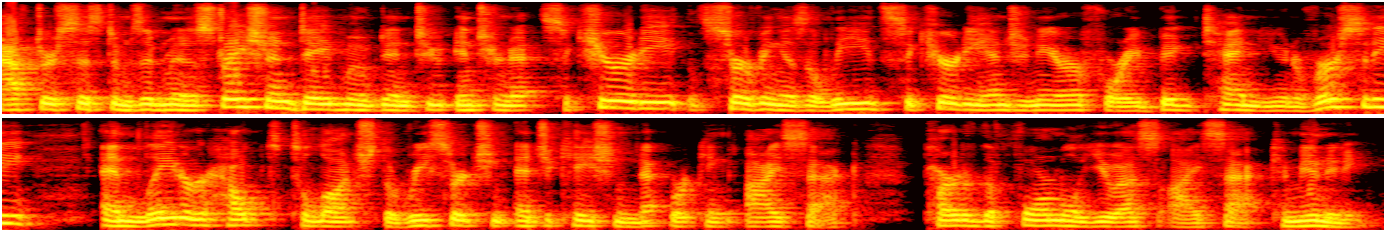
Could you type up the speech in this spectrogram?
After systems administration, Dave moved into internet security, serving as a lead security engineer for a Big Ten university, and later helped to launch the Research and Education Networking ISAC, part of the formal US ISAC community.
